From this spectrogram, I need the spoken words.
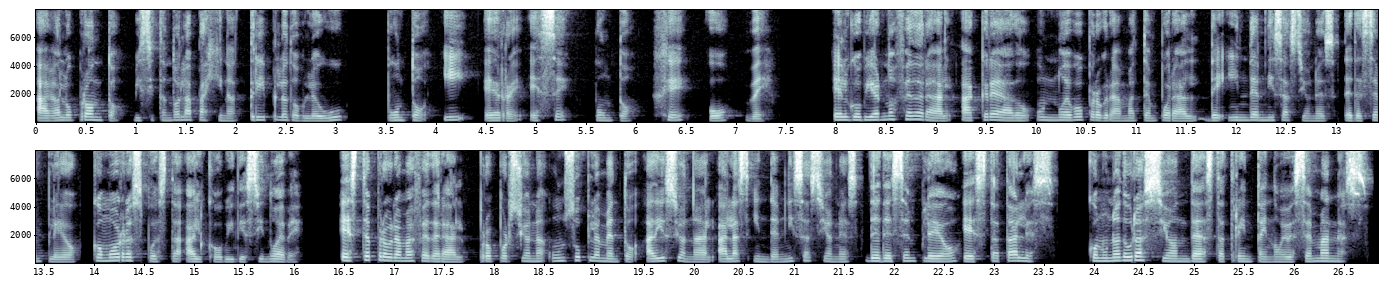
hágalo pronto visitando la página www.irs.gov. El gobierno federal ha creado un nuevo programa temporal de indemnizaciones de desempleo como respuesta al COVID-19. Este programa federal proporciona un suplemento adicional a las indemnizaciones de desempleo estatales, con una duración de hasta 39 semanas.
